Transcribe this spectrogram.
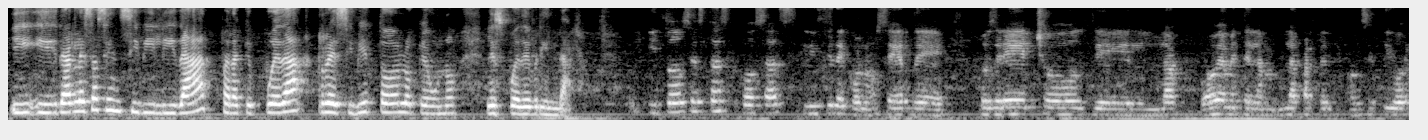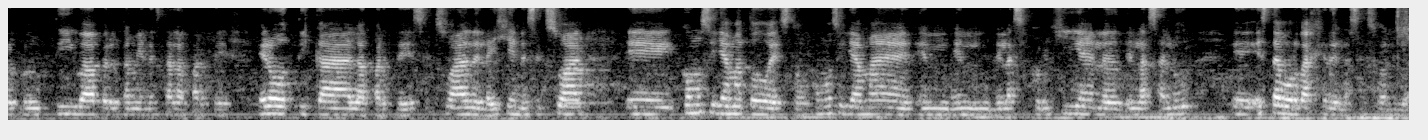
y, darle esa sensibilidad para que pueda recibir todo lo que uno les puede brindar. Y todas estas cosas, Cristi, de conocer de los derechos, de la, obviamente la, parte anticonceptivo reproductiva, pero también está la parte erótica, la parte sexual, de la higiene sexual. Eh, ¿Cómo se llama todo esto? ¿Cómo se llama en, la psicología, en la salud? Eh, este abordaje de la sexualidad.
